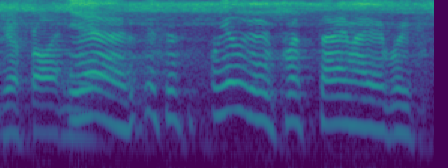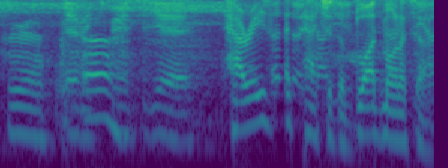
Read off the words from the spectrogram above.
You're frightened. Yeah, this is really the first time I ever experienced. Ever experienced it? Yeah. Harries attaches a blood monitor.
